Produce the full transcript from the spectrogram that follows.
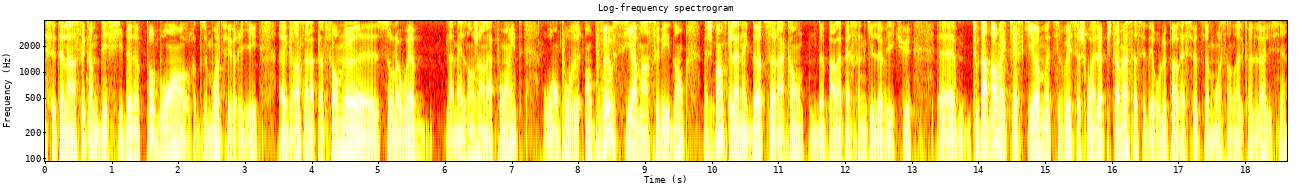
s'était lancée comme défi de ne pas boire du mois de février grâce à la plateforme là, sur le web la maison Jean Lapointe, où on, pourrait, on pouvait aussi avancer des dons. Mais je pense que l'anecdote se raconte de par la personne qui l'a vécu. Euh, tout d'abord, ben, qu'est-ce qui a motivé ce choix-là, puis comment ça s'est déroulé par la suite, ce mois sans alcool-là, Alicia?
